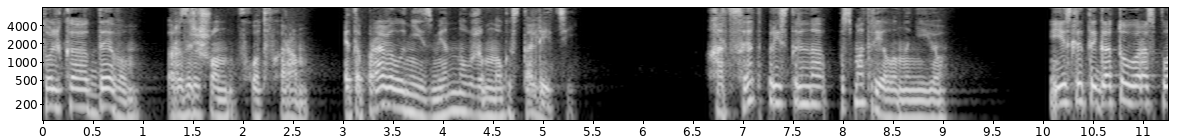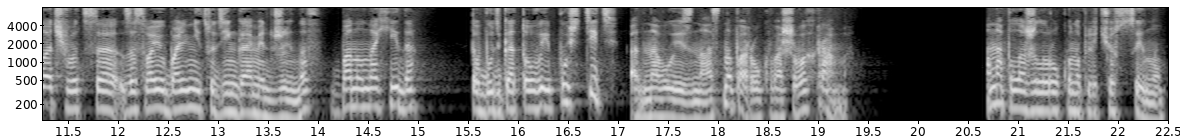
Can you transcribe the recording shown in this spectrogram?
Только девам разрешен вход в храм. Это правило неизменно уже много столетий. Хацет пристально посмотрела на нее. «Если ты готова расплачиваться за свою больницу деньгами джинов, Бану Нахида, то будь готова и пустить одного из нас на порог вашего храма». Она положила руку на плечо сыну.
